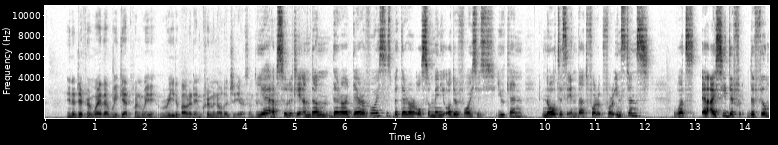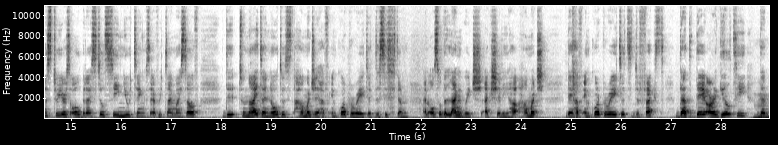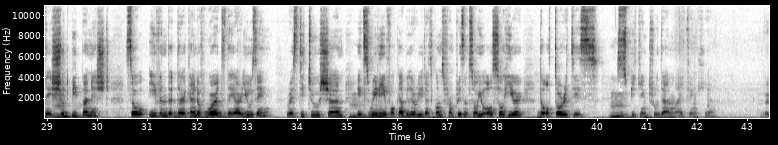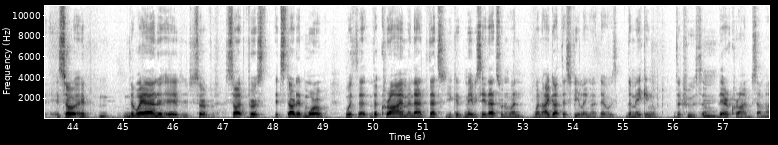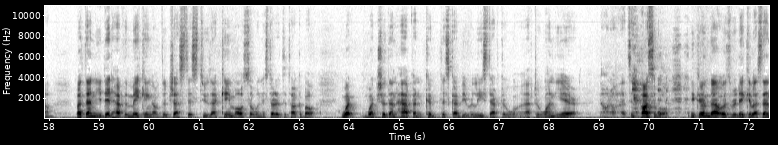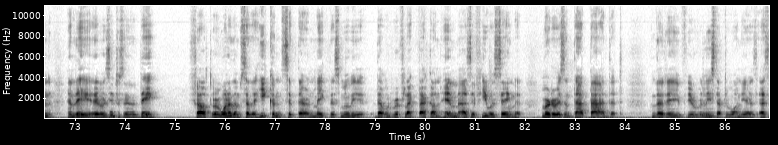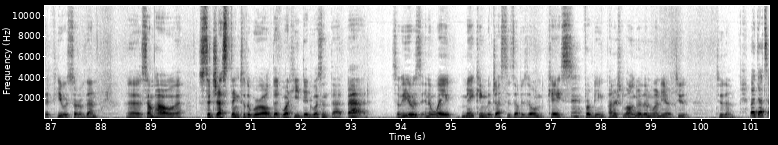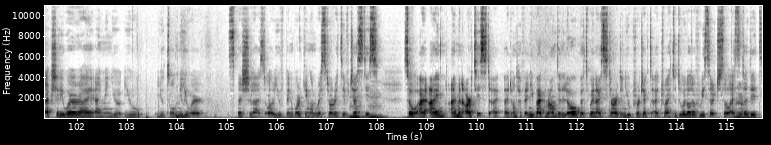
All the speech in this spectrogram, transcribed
in a different way that we get when we read about it in criminology or something. Yeah, like that. absolutely. And then there are their voices, but there are also many other voices you can notice in that. For for instance, what uh, I see the the film is two years old, but I still see new things every time myself. The, tonight I noticed how much they have incorporated the system and also the language. Actually, how how much they have incorporated the fact that they are guilty, that they Mm, should be punished. So even the, the kind of words they are using, restitution, Mm, it's really vocabulary that comes from prison. So you also hear the authorities Mm. speaking through them. I think, yeah. Uh, So uh, the way I under, uh, sort of saw it first, it started more with the, the crime, and that that's you could maybe say that's when when when I got this feeling that there was the making of the truth of Mm. their crime somehow. Mm. But then you did have the making of the justice too. That came also when they started to talk about what what should then happen? Could this guy be released after after one year? No, no, that's impossible. he couldn't. That was ridiculous. And and they it was interesting that they felt, or one of them said that he couldn't sit there and make this movie that would reflect back on him as if he was saying that murder isn't that bad that that if you're released mm. after one year, as, if he was sort of then uh, somehow uh, suggesting to the world that what he did wasn't that bad. So he was, in a way, making the justice of his own case mm. for being punished longer than one year to, to them. But that's actually where I, I mean, you, you, you told me you were specialized or you've been working on restorative mm, justice. Mm-hmm. So I, I'm, I'm an artist. I, I don't have any background in law, but when I start a new project, I try to do a lot of research. So I yeah. studied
